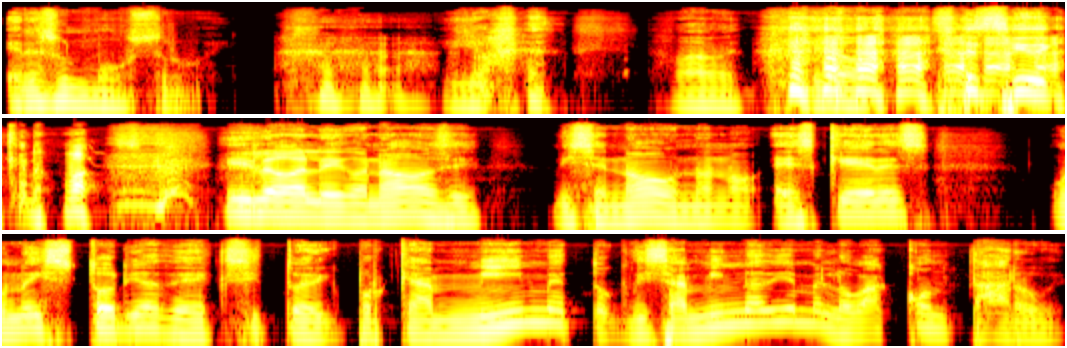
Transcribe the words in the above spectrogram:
eres un monstruo, güey. y yo, mames. Y, luego le digo, no, sí. dice, no, no, no, es que eres una historia de éxito, porque a mí me tocó, dice, a mí nadie me lo va a contar, güey.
